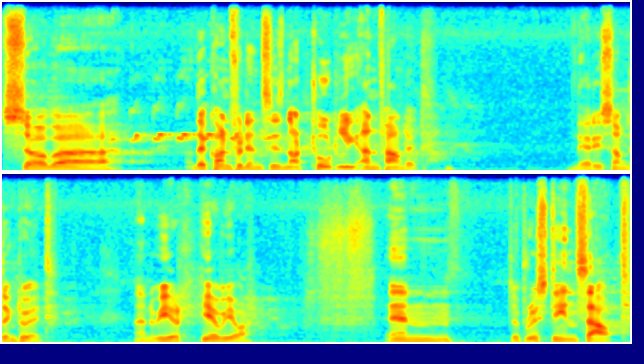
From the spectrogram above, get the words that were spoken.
So, uh, the confidence is not totally unfounded. There is something to it. And we are… here we are, in the pristine south.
